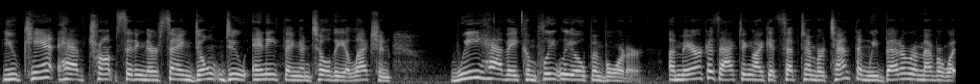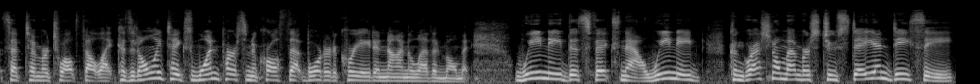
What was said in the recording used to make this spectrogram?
you can't have Trump sitting there saying, don't do anything until the election. We have a completely open border. America's acting like it's September 10th, and we better remember what September 12th felt like because it only takes one person across that border to create a 9 11 moment. We need this fixed now. We need congressional members to stay in D.C.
